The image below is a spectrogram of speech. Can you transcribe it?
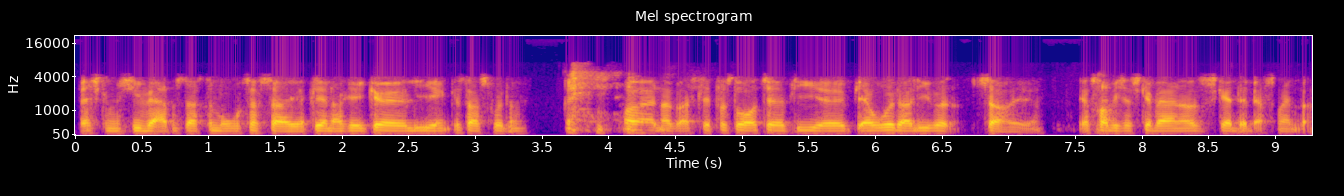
hvad skal man sige, verdens største motor, så jeg bliver nok ikke øh, lige enkeltstartsrytter. og jeg er nok også lidt for stor til at blive øh, bjergrytter alligevel. Så øh, jeg tror, hvis jeg skal være noget, så skal det være sprinter.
